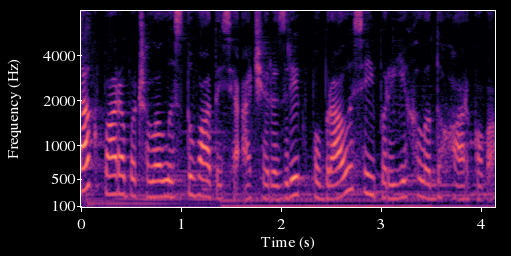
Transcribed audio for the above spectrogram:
Так пара почала листуватися, а через рік побралися і переїхала до Харкова.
